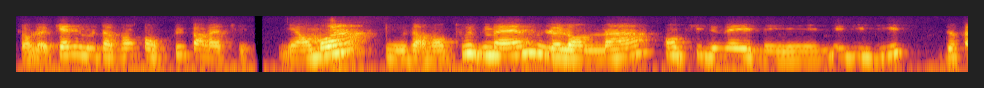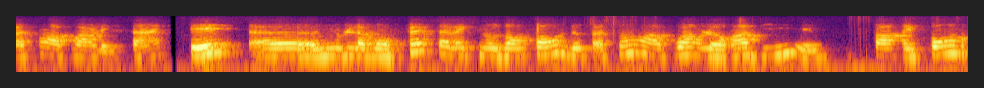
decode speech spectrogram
sur lequel nous avons conclu par la suite. Néanmoins, nous avons tout de même, le lendemain, continué les, les visites de façon à voir les cinq et euh, nous l'avons fait avec nos enfants de façon à avoir leur avis et pas répondre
